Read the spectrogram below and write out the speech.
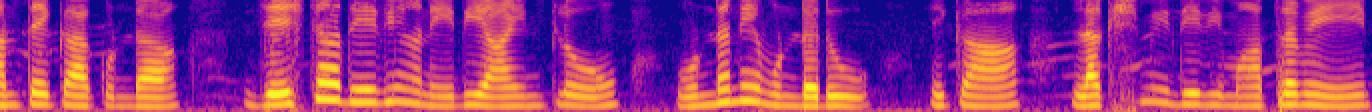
అంతేకాకుండా జ్యేష్ఠాదేవి అనేది ఆ ఇంట్లో ఉండనే ఉండదు. ఇక లక్ష్మీదేవి మాత్రమే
